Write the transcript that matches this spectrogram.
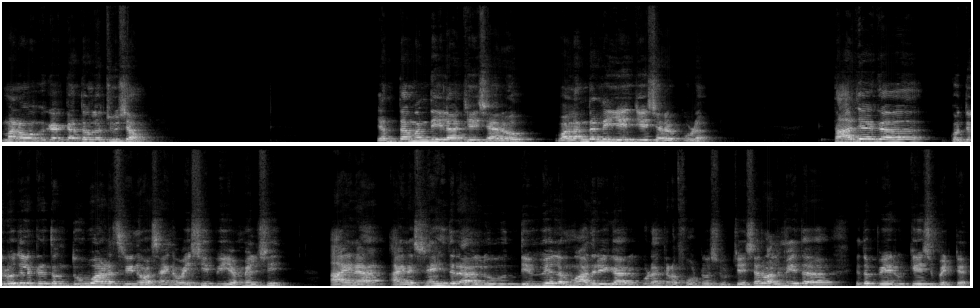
మనం గతంలో చూసాం ఎంతమంది ఇలా చేశారో వాళ్ళందరినీ ఏం చేశారో కూడా. తాజాగా కొద్ది రోజుల క్రితం దువ్వాడ శ్రీనివాస్ ఆయన వైసీపీ ఎమ్మెల్సీ ఆయన ఆయన స్నేహితురాలు దివ్యల మాధురి గారు కూడా అక్కడ ఫోటో షూట్ చేశారు. వాళ్ళ మీద ఏదో పేరు కేసు పెట్టారు.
